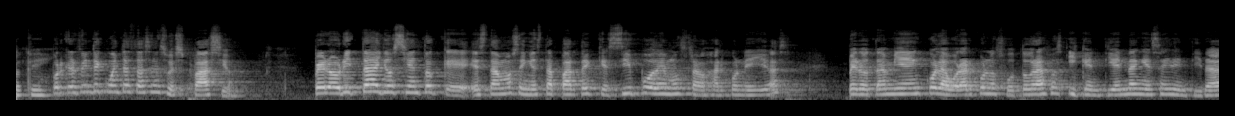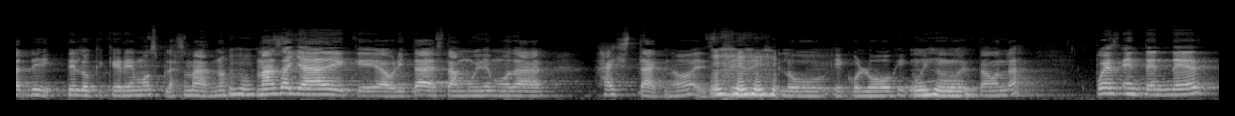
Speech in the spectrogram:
Ok. Porque al fin de cuentas estás en su espacio. Pero ahorita yo siento que estamos en esta parte que sí podemos trabajar con ellas pero también colaborar con los fotógrafos y que entiendan esa identidad de, de lo que queremos plasmar, ¿no? Más allá de que ahorita está muy de moda hashtag, ¿no? Este, lo ecológico y toda esta onda, pues entender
